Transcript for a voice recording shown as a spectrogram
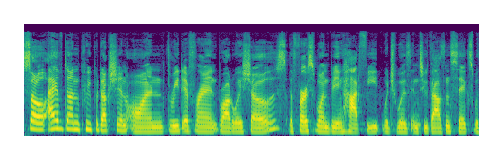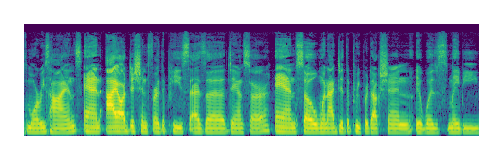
So I've done pre-production on three different Broadway shows. The first one being Hot Feet, which was in 2006 with Maurice Hines, and I auditioned for the piece as a dancer. And so when I did the pre-production, it was maybe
